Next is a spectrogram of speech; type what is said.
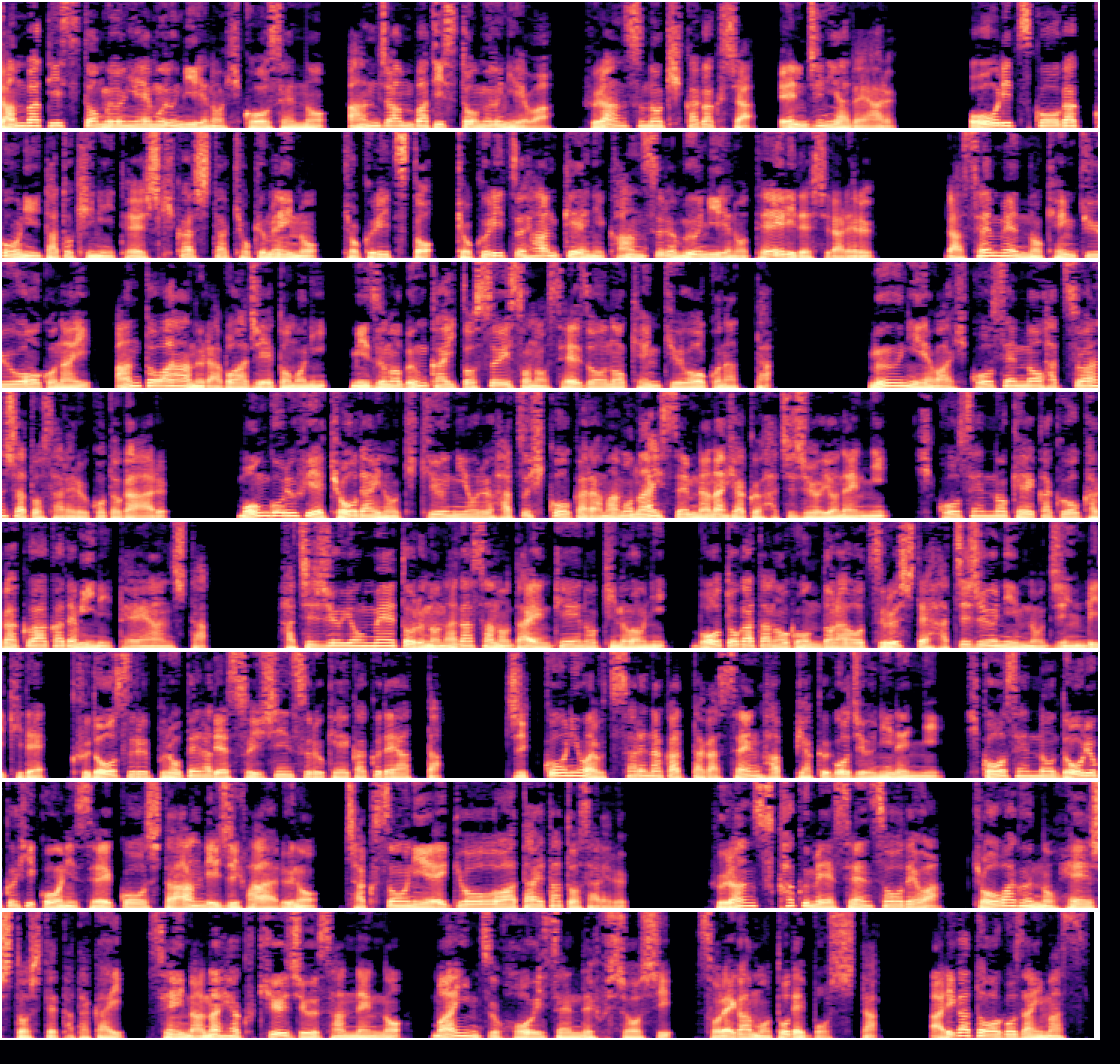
ジャンバティスト・ムーニエ・ムーニエの飛行船のアン・ジャンバティスト・ムーニエは、フランスの幾何学者、エンジニアである。王立工学校にいた時に定式化した局面の極率と極率半径に関するムーニエの定理で知られる。螺旋面の研究を行い、アントワーヌ・ラボアジエともに、水の分解と水素の製造の研究を行った。ムーニエは飛行船の発案者とされることがある。モンゴルフィエ兄弟の気球による初飛行から間もない1784年に、飛行船の計画を科学アカデミーに提案した。84メートルの長さの楕円形の機能に、ボート型のゴンドラを吊るして80人の人力で、駆動するプロペラで推進する計画であった。実行には移されなかったが1852年に飛行船の動力飛行に成功したアンリ・ジファールの着想に影響を与えたとされる。フランス革命戦争では共和軍の兵士として戦い、1793年のマインツ包囲戦で負傷し、それが元で没した。ありがとうございます。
